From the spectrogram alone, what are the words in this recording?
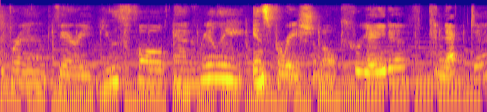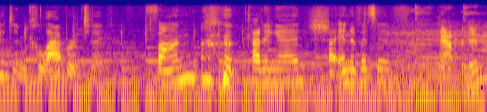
vibrant, very youthful, and really inspirational. Creative, connected, and collaborative. Fun, cutting edge, uh, innovative. Happening.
